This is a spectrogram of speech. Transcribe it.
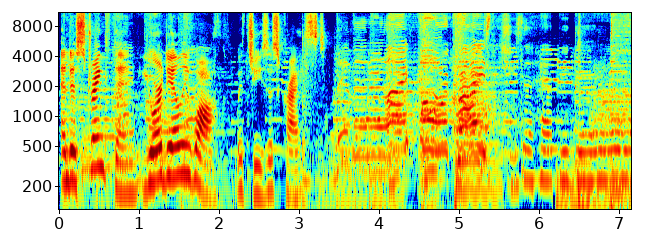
and to strengthen your daily walk with Jesus Christ. Christ. She's a happy girl.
